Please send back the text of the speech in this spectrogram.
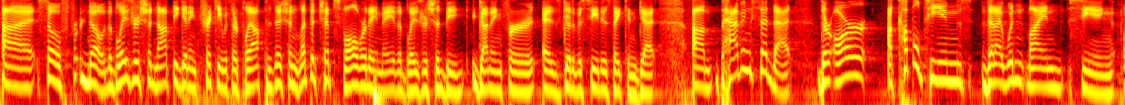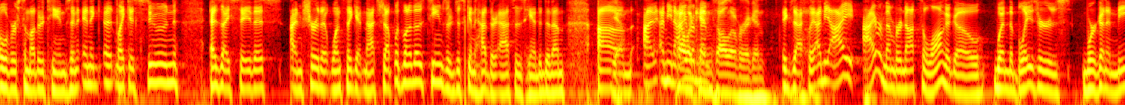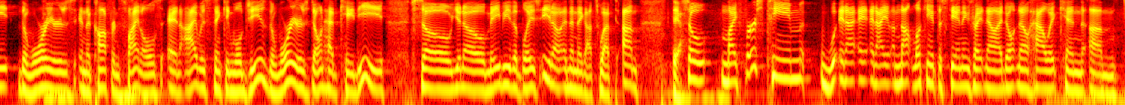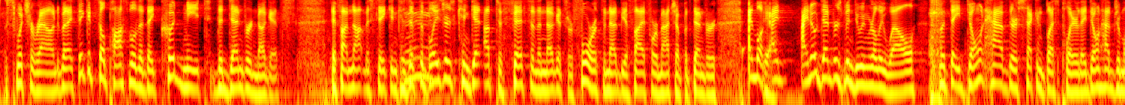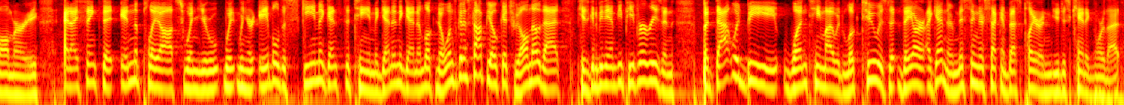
Uh, so for, no, the Blazers should not be getting tricky with their playoff position. Let the chips fall where they may. The Blazers should be gunning for as good of a seed as they can get. Um, having said that, there are a couple teams that I wouldn't mind seeing over some other teams. And, and uh, like as soon as I say this, I'm sure that once they get matched up with one of those teams, they're just going to have their asses handed to them. Um, yeah. I, I, mean, Pelicans I remember, all over again. Exactly. I mean, I I remember not so long ago when the Blazers were going to meet the Warriors in the conference finals, and I was thinking, well, geez, the Warriors don't have KD, so you know maybe the Blazers, you know, and then they got swept. Um, yeah. So my first team, and I and I, am not looking at the standings right now. I don't know how it can um, switch around, but I think it's still possible that they could meet the Denver Nuggets, if I'm not mistaken. Because mm. if the mm. Blazers can get up to fifth and the Nuggets are fourth, then that'd be a five-four matchup with Denver. And look, yeah. I I know Denver's been doing really well, but they don't have their second best player. They don't have Jamal Murray, and I think that in the playoffs, when you when you're able to scheme against a team again and again, and look, no one's going to stop Jokic. We all know that he's going to be the MVP for a reason. But that would be one team I would look to is that they are again they're missing their second best player, and you just can't ignore that.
